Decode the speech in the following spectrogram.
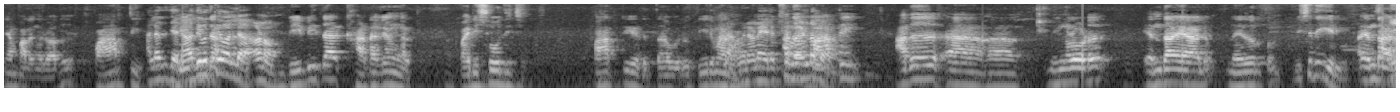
ഞാൻ പറഞ്ഞല്ലോ അത് പാർട്ടി വിവിധ ഘടകങ്ങൾ പരിശോധിച്ച് പാർട്ടി എടുത്ത ഒരു തീരുമാനം. പാർട്ടി അത് നിങ്ങളോട് എന്തായാലും നേതൃത്വം വിശദീകരിക്കും. എന്താണ്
